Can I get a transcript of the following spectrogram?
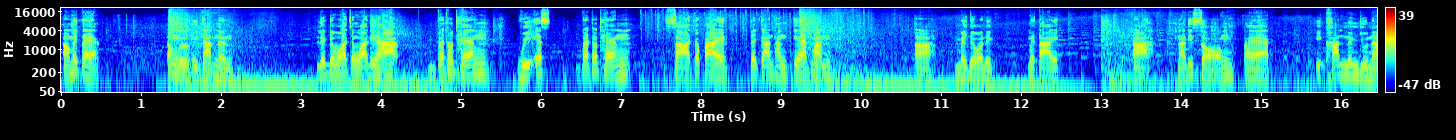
เอาไม่แตก ต้องอีกนัดหนึ่งเรียกได้ว่าจังหวะนี้นะฮะ Battle Tank vs Battle Tank สาดเข้าไป จัดการถังแก๊สมัน อ่า ไม่โดนอีก ไม่ตายอะนัดที่ 2 แตก อีกคันหนึ่งอยู่ไหน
